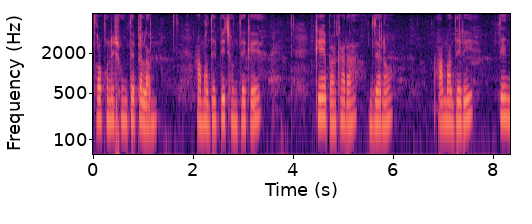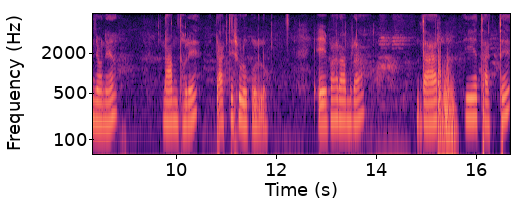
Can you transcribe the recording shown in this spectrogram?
তখনই শুনতে পেলাম আমাদের পেছন থেকে কে বা কারা যেন আমাদেরই তিনজনের নাম ধরে ডাকতে শুরু করল। এবার আমরা দাঁড়িয়ে থাকতে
